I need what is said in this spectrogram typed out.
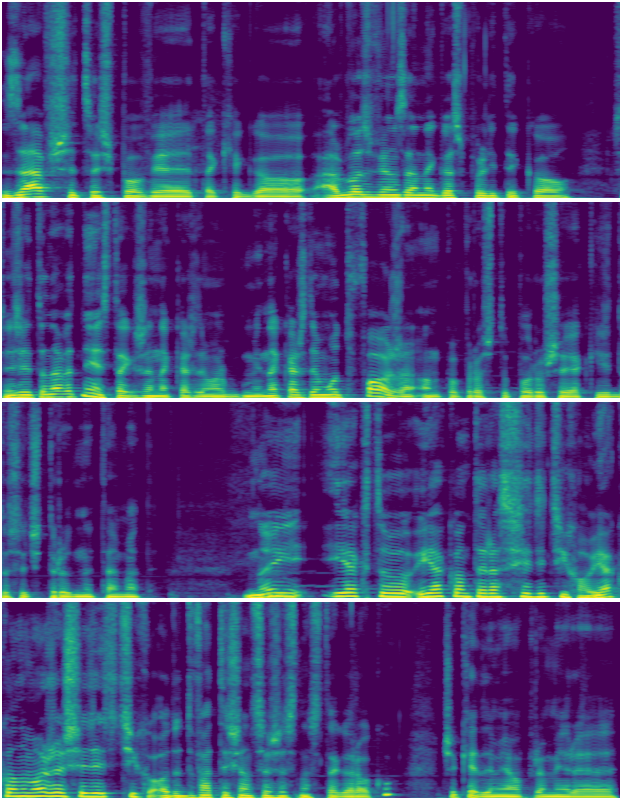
zawsze coś powie takiego albo związanego z polityką. W sensie to nawet nie jest tak, że na każdym albumie, na każdym utworze on po prostu poruszy jakiś dosyć trudny temat. No i jak, tu, jak on teraz siedzi cicho? Jak on może siedzieć cicho od 2016 roku? Czy kiedy miał premierę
